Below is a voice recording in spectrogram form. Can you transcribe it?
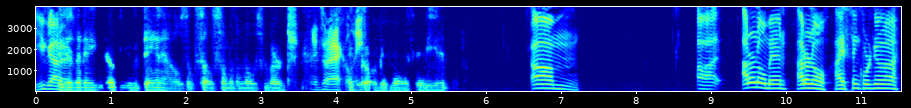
you got Because at AEW, Danhausen sells some of the most merch. Exactly. Garbage ass idiot. Um uh I don't know, man. I don't know. I think we're gonna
